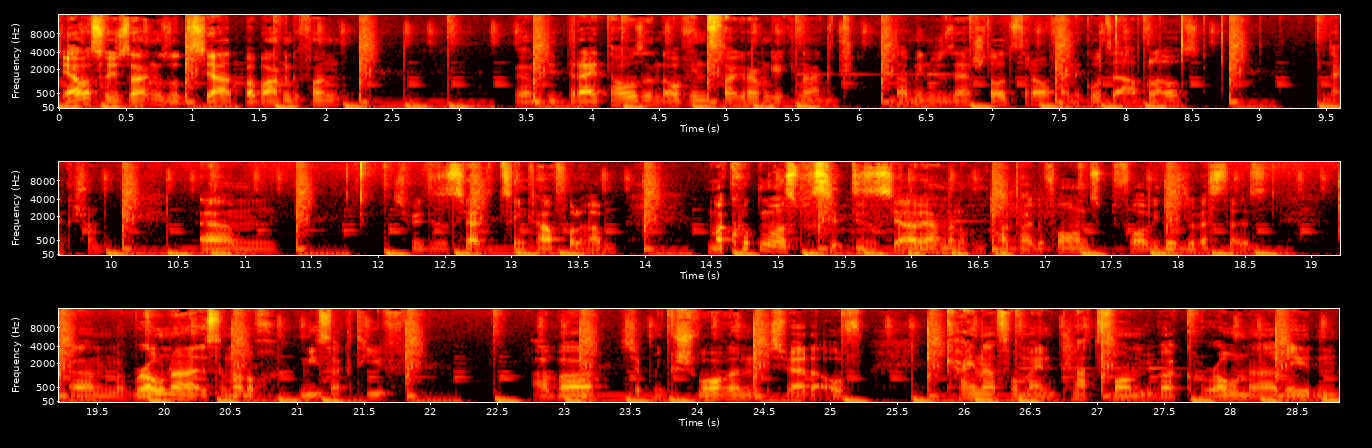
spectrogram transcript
ja, was soll ich sagen? So, das Jahr hat Baba angefangen. Wir haben die 3000 auf Instagram geknackt. Da bin ich sehr stolz drauf. Eine kurze Applaus. Dankeschön. Ähm, ich will dieses Jahr die 10k voll haben. Mal gucken, was passiert dieses Jahr. Wir haben ja noch ein paar Tage vor uns, bevor wieder Silvester ist. Ähm, Rona ist immer noch mies aktiv. Aber ich habe mir geschworen, ich werde auf keiner von meinen Plattformen über Corona reden.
